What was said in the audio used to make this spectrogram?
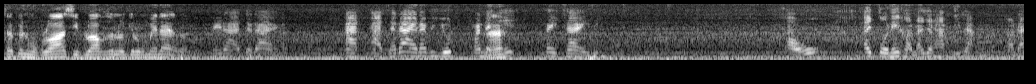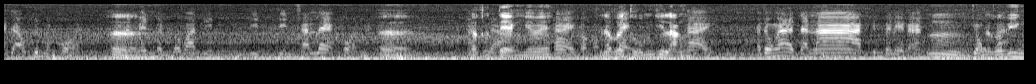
ถ้าเป็นหกล้อสิบล้อคือเราจะลงไม่ได้หรอไม่ได้จะได้ครับอาจอาจจะได้นะพี่ยุทธมันอย่างนี้ไม่ใช่สิ เขาไอตัวนี้เขาน่าจะทำทีหลังเขาน่าจะเอาขึ้นมาก่อนเออเป็นเหมือนกับว่าดินดินดินชั้นแรกก่อนเออแล้วก็แต่งใช่ไหมใช่เขาก็แล้วก็ต่งถมทีหลัง ใช่ไอ้ตรงนั้นอาจจะลาดขึ้นไปเลยนะ อืมจบ แล้วก็วิ่ง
